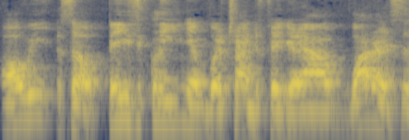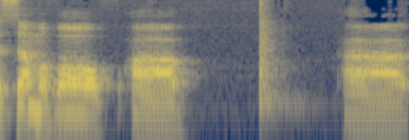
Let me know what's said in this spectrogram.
all we, so basically, you know, we're trying to figure out what is the sum of all. Uh, uh,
